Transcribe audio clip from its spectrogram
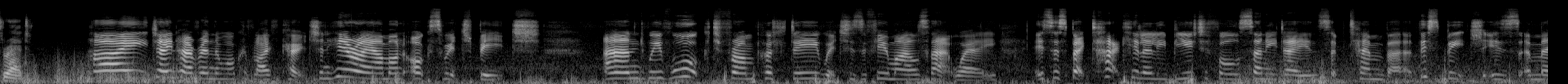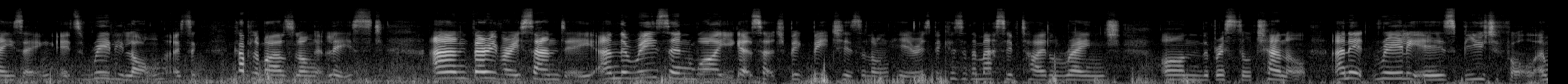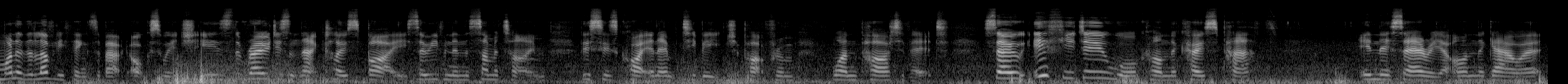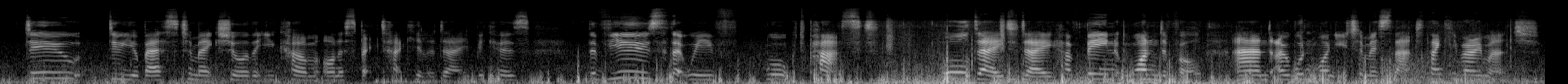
thread. Hi, Jane Hafren, the Walk of Life coach, and here I am on Oxwich Beach. And we've walked from Pwlldu, which is a few miles that way. It's a spectacularly beautiful sunny day in September. This beach is amazing. It's really long, it's a couple of miles long at least and very very sandy. And the reason why you get such big beaches along here is because of the massive tidal range on the Bristol Channel. And it really is beautiful. And one of the lovely things about Oxwich is the road isn't that close by. So even in the summertime this is quite an empty beach apart from one part of it. So if you do walk on the coast path in this area on the Gower do do your best to make sure that you come on a spectacular day because the views that we've walked past all day today have been wonderful and I wouldn't want you to miss that. Thank you very much.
